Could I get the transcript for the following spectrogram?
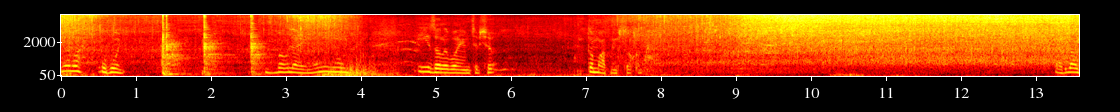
Діло, огонь. Збавляємо на мінімум і заливаємо це все томатним соком. Так, далі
